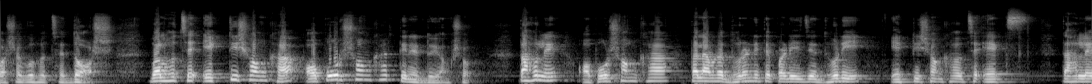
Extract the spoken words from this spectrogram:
গসাগু হচ্ছে দশ। বলা হচ্ছে একটি সংখ্যা অপর সংখ্যার তিনের দুই অংশ। তাহলে অপর সংখ্যা, তাহলে আমরা ধরে নিতে পারি যে ধরি একটি সংখ্যা হচ্ছে এক্স তাহলে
